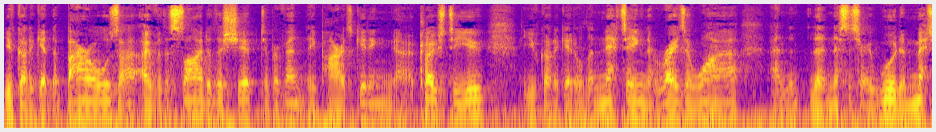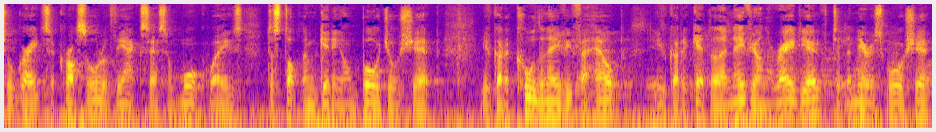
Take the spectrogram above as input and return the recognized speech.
You've got to get the barrels uh, over the side of the ship to prevent the pirates getting uh, close to you. You've got to get all the netting, the razor wire, and the, the necessary wood and metal grates across all of the access and walkways to stop them getting on board your ship. You've got to call the Navy for help. You've got to get the Navy on the radio to the nearest warship,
